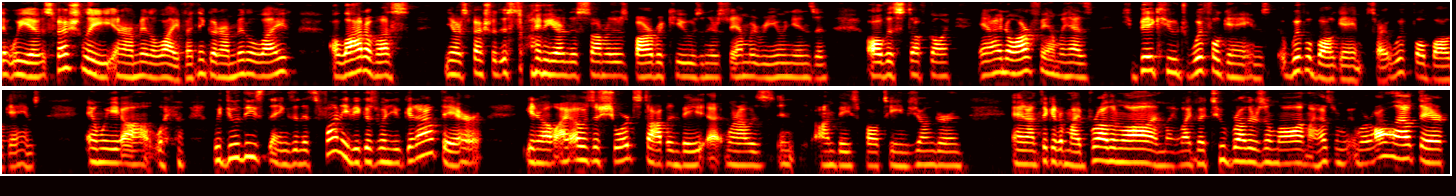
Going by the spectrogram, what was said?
that we have, especially in our middle life. I think in our middle life, a lot of us, you know, especially this time of year in the summer, there's barbecues and there's family reunions and all this stuff going. And I know our family has big, huge wiffle games, wiffle ball games, sorry, wiffle ball games. And we, uh, we do these things. And it's funny because when you get out there, you know, I, I was a shortstop in ba- uh, when I was in on baseball teams younger. And, and I'm thinking of my brother-in-law and my, my, my two brothers-in-law and my husband. We're all out there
